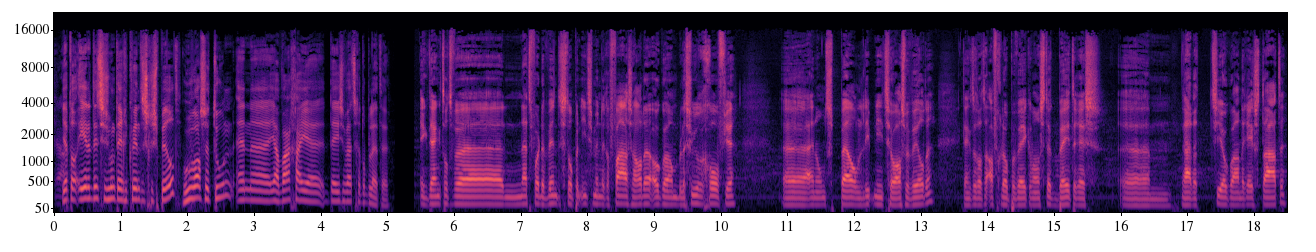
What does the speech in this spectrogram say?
Je hebt al eerder dit seizoen tegen Quintus gespeeld. Hoe was het toen en eh, ja, waar ga je deze wedstrijd op letten? Ik denk dat we net voor de winterstop een iets mindere fase hadden. Ook wel een blessuregolfje. En ons spel liep niet zoals we wilden. Ik denk dat dat de afgelopen weken wel een stuk beter is. Ehm, ja, dat zie je ook wel aan de resultaten.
